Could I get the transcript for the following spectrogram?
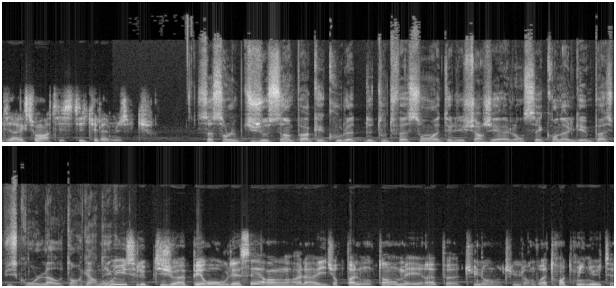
direction artistique et la musique. Ça sent le petit jeu sympa qui est cool de toute façon à télécharger et à lancer quand on a le Game Pass puisqu'on l'a autant regardé. Oui, c'est le petit jeu apéro ou dessert. Hein. Voilà, il dure pas longtemps, mais hop, tu l'envoies 30 minutes,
